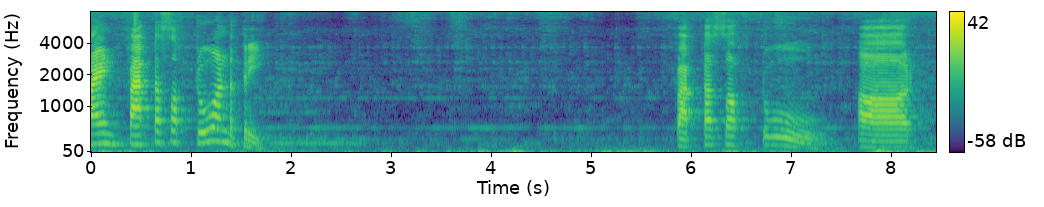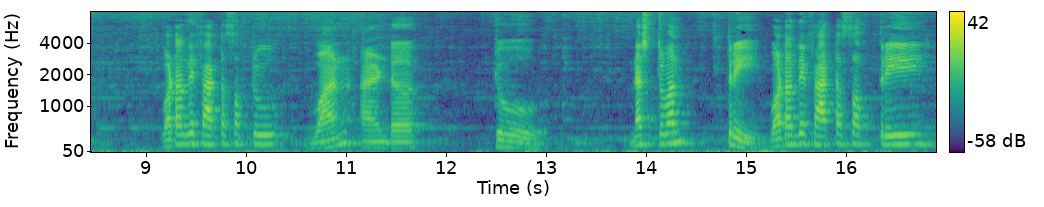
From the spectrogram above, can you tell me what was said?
find factors of 2 and 3 factors of 2 are what are the factors of 2 1 and uh, 2 next one 3 what are the factors of 3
